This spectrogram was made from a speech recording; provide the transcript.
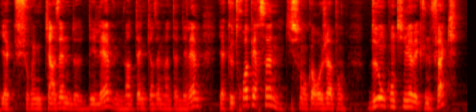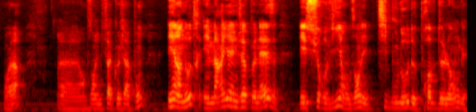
il y a sur une quinzaine d'élèves, une vingtaine, quinzaine, vingtaine d'élèves, il n'y a que trois personnes qui sont encore au Japon. Deux ont continué avec une fac, voilà, euh, en faisant une fac au Japon, et un autre est marié à une japonaise et survit en faisant des petits boulots de prof de langue.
